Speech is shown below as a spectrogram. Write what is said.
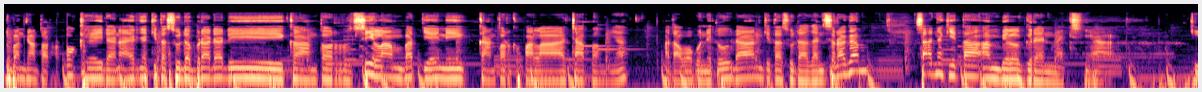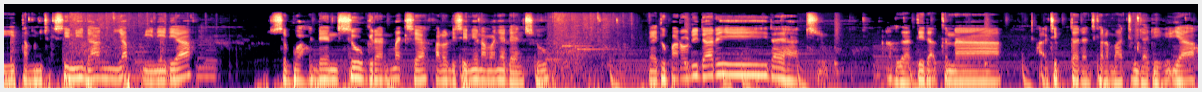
depan kantor. Oke, okay, dan akhirnya kita sudah berada di kantor si lambat ya ini kantor kepala cabangnya atau apa pun itu dan kita sudah ganti seragam. Saatnya kita ambil Grand Max-nya. Kita menuju ke sini dan yap, ini dia sebuah Densu Grand Max ya kalau di sini namanya Densu. Yaitu parodi dari Daihatsu. Agar tidak kena hak cipta dan segala macam jadi ya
